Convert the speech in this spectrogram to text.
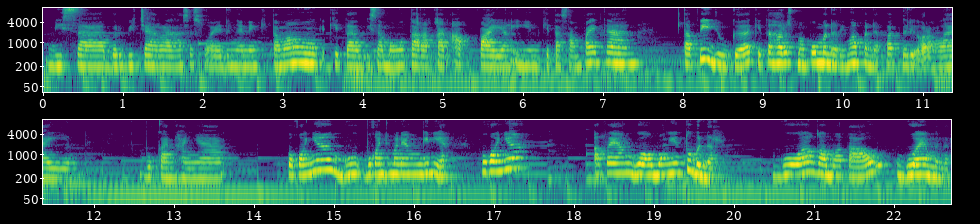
bisa berbicara sesuai dengan yang kita mau, kita bisa mengutarakan apa yang ingin kita sampaikan. Tapi juga kita harus mampu menerima pendapat dari orang lain. Bukan hanya pokoknya gua bukan cuma yang gini ya. Pokoknya apa yang gue omongin tuh bener. Gue nggak mau tahu gue yang bener.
